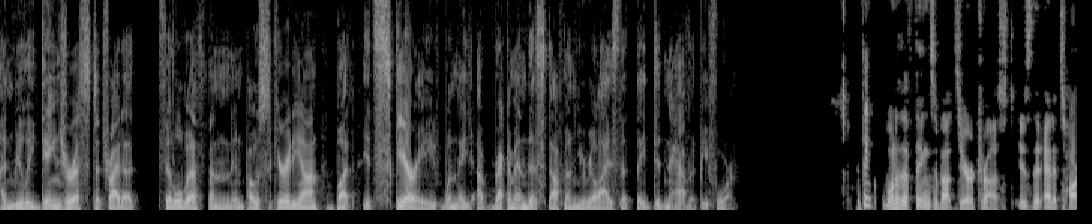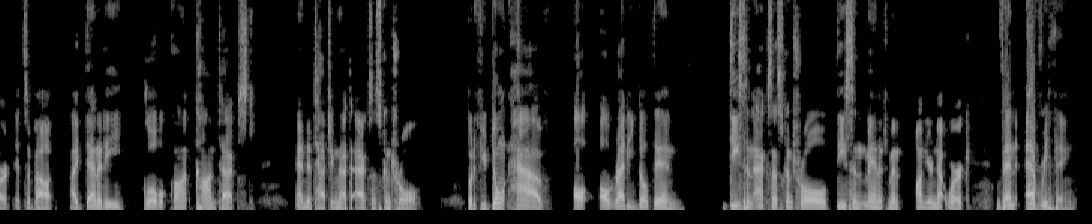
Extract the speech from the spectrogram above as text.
and really dangerous to try to fiddle with and impose security on but it's scary when they uh, recommend this stuff and you realize that they didn't have it before I think one of the things about zero trust is that at its heart, it's about identity, global context, and attaching that to access control. But if you don't have al- already built in decent access control, decent management on your network, then everything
